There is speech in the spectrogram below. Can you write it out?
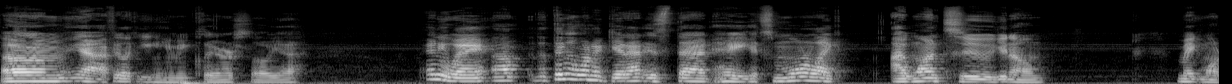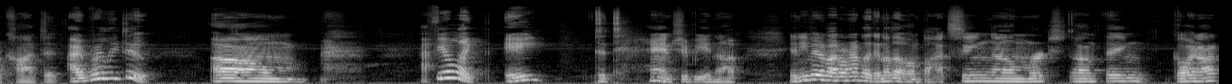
Um yeah, I feel like you can hear me clear, so yeah. Anyway, um the thing I want to get at is that hey, it's more like I want to, you know, make more content. I really do. Um I feel like 8 to 10 should be enough. And even if I don't have like another unboxing um, merch um, thing going on,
